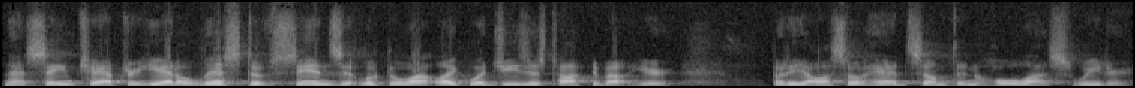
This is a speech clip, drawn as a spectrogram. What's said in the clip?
In that same chapter, he had a list of sins that looked a lot like what Jesus talked about here, but he also had something a whole lot sweeter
